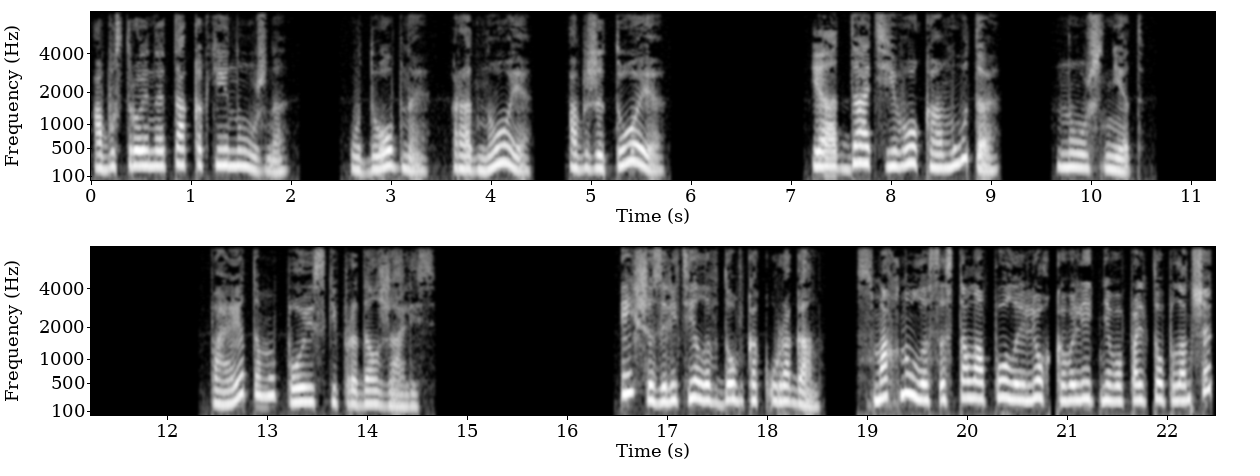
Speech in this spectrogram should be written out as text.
обустроенное так, как ей нужно. Удобное, родное, обжитое. И отдать его кому-то? Ну уж нет. Поэтому поиски продолжались. Эйша залетела в дом, как ураган, смахнула со стола полой легкого летнего пальто планшет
